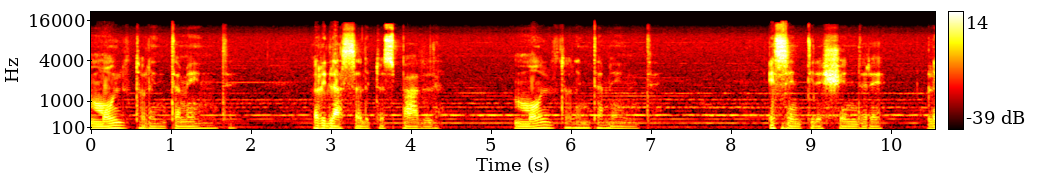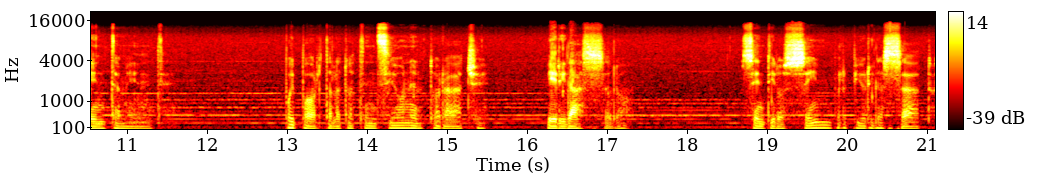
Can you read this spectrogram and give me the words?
molto lentamente rilassa le tue spalle molto lentamente e sentile scendere lentamente. Poi porta la tua attenzione al torace e rilassalo. Sentilo sempre più rilassato.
